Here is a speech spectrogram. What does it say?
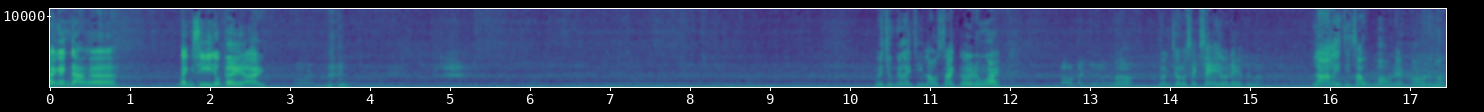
Anh anh đang ờ, đánh xi cho cây hả anh? Nói chung cái này chỉ lau sạch thôi đúng không anh? Đánh cái- vâng vâng cho nó sạch sẽ cho nó đẹp thôi mà. Lá này thì sau cũng bỏ đây có đúng không?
